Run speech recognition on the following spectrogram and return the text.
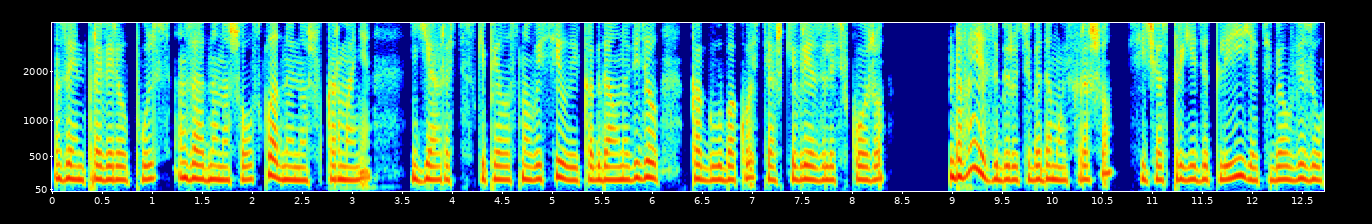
Зейн проверил пульс, заодно нашел складной нож в кармане. Ярость вскипела с новой силой, когда он увидел, как глубоко стяжки врезались в кожу. «Давай я заберу тебя домой, хорошо? Сейчас приедет Ли, и я тебя увезу.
